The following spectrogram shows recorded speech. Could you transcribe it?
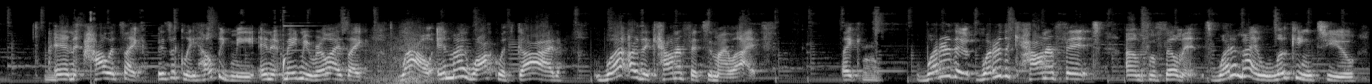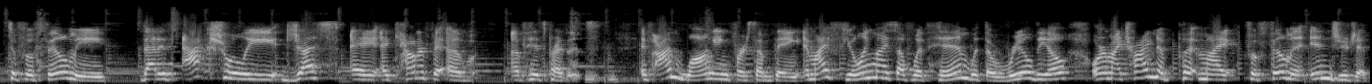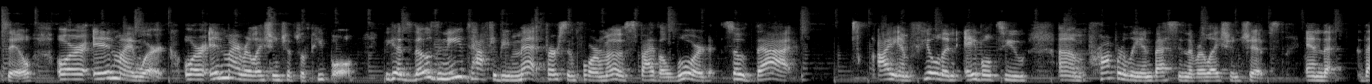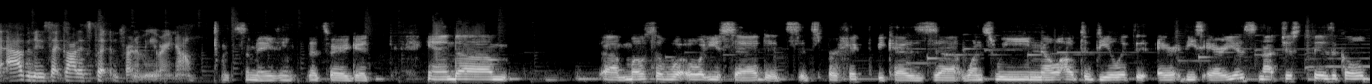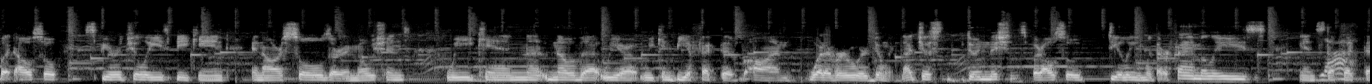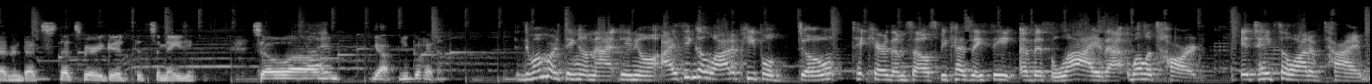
And how it's like physically helping me and it made me realize like wow in my walk with god what are the counterfeits in my life? Like what are the what are the counterfeit um, fulfillments? What am i looking to to fulfill me that is actually just a, a counterfeit of of his presence. Mm-hmm. If I'm longing for something, am I fueling myself with him, with the real deal? Or am I trying to put my fulfillment in jujitsu or in my work or in my relationships with people? Because those needs have to be met first and foremost by the Lord so that I am fueled and able to um, properly invest in the relationships and the, the avenues that God has put in front of me right now. It's amazing. That's very good. And um, uh, most of what, what, you said, it's it's perfect because uh, once we know how to deal with the, er, these areas, not just physical but also spiritually speaking, in our souls, our emotions, we can know that we are we can be effective on whatever we're doing, not just doing missions, but also dealing with our families and stuff yeah. like that. And that's that's very good. That's amazing. So um, yeah, you go ahead one more thing on that, Daniel. I think a lot of people don't take care of themselves because they think of this lie that, well, it's hard. It takes a lot of time.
